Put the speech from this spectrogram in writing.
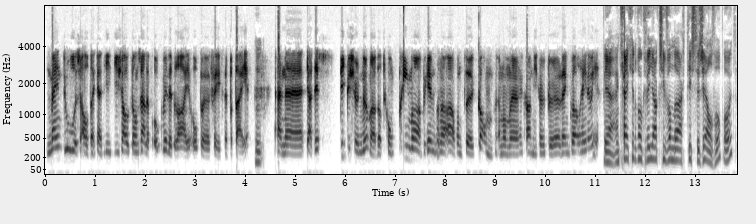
mijn doel is altijd, ja, die, die zou ik dan zelf ook willen draaien op feesten en partijen. Hm. En ja, dit is typisch een nummer dat gewoon prima begin van de avond kan. En dan gaan die heupen denk ik wel heen en weer. Ja, en krijg je er ook reactie van de artiesten zelf op ooit?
